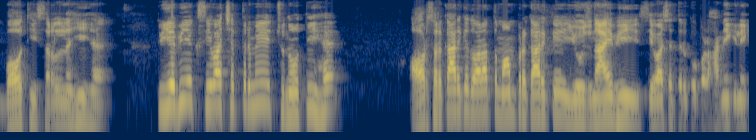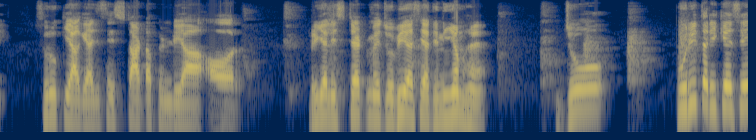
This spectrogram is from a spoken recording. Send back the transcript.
बहुत ही सरल नहीं है। तो ये भी एक सेवा क्षेत्र में चुनौती है और सरकार के द्वारा तमाम प्रकार के योजनाएँ भी सेवा क्षेत्र को बढ़ाने के लिए शुरू किया गया, जैसे स्टार्टअप इंडिया और रियल इस्टेट में जो भी ऐसे अधिनियम हैं, जो पूरी तरीके से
